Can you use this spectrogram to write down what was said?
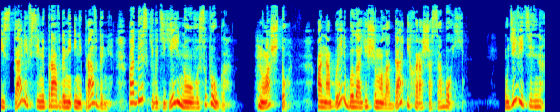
И стали всеми правдами и неправдами подыскивать ей нового супруга. Ну а что? Аннабель была еще молода и хороша собой. Удивительно,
